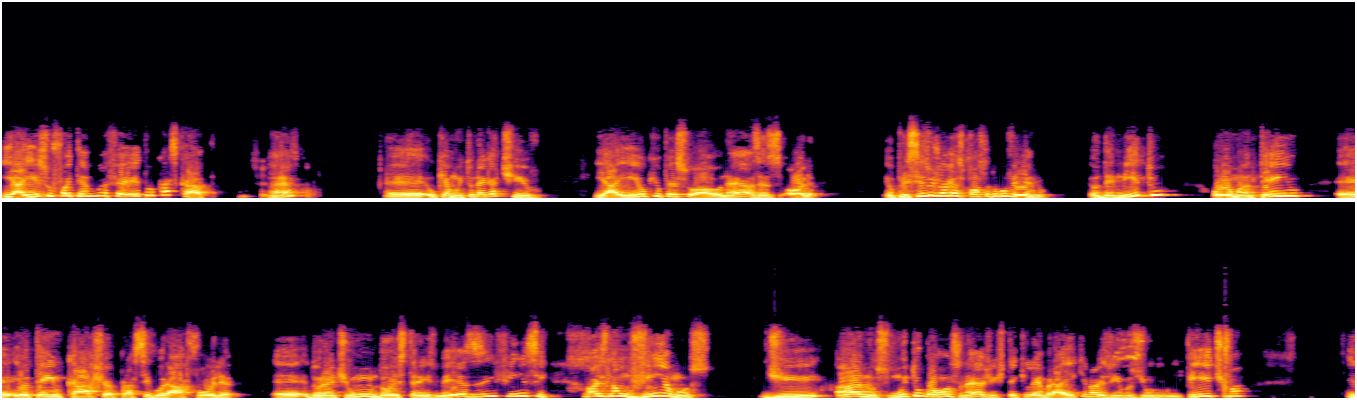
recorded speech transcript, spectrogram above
e aí isso foi tendo um efeito cascata. Né? É, o que é muito negativo. E aí o que o pessoal, né, às vezes, olha, eu preciso de uma resposta do governo. Eu demito ou eu mantenho? É, eu tenho caixa para segurar a folha é, durante um, dois, três meses, enfim, assim, nós não vínhamos de anos muito bons, né? A gente tem que lembrar aí que nós vimos de um impeachment, e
